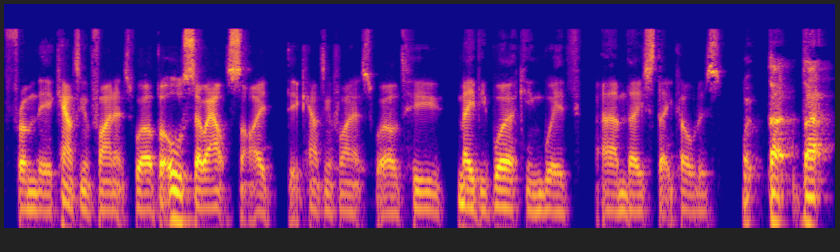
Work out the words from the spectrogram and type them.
from the accounting and finance world, but also outside the accounting and finance world who may be working with um, those stakeholders. That that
